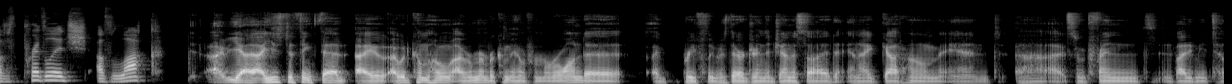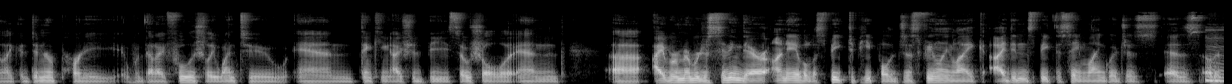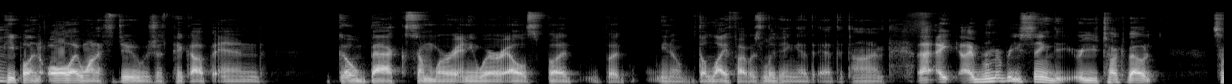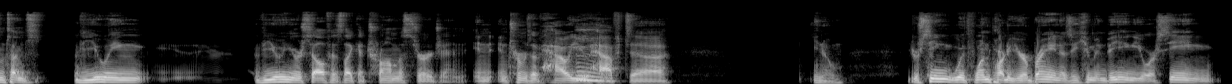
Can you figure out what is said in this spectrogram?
of privilege, of luck? Uh, yeah, I used to think that I, I would come home. I remember coming home from Rwanda. I briefly was there during the genocide, and I got home, and uh, some friends invited me to like a dinner party that I foolishly went to, and thinking I should be social. And uh, I remember just sitting there, unable to speak to people, just feeling like I didn't speak the same language as as mm. other people, and all I wanted to do was just pick up and go back somewhere anywhere else but but you know the life I was living at, at the time. I, I remember you saying that or you talked about sometimes viewing viewing yourself as like a trauma surgeon in, in terms of how you mm. have to you know you're seeing with one part of your brain as a human being you are seeing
